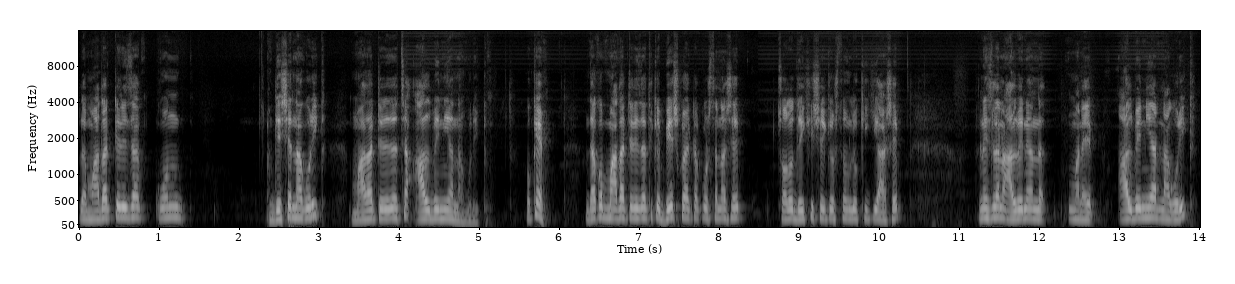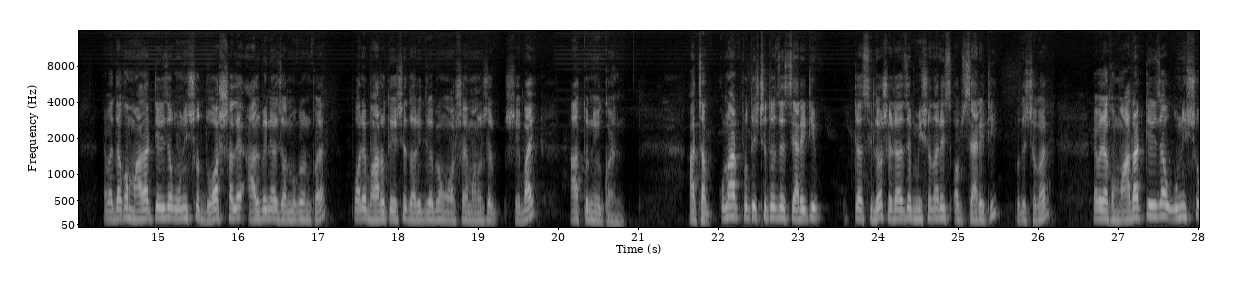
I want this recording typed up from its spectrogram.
তাহলে মাদার টেরিসা কোন দেশের নাগরিক? মাদার টেরিসা হচ্ছে আলবেনিয়া নাগরিক। ওকে? দেখো, মাদার টেরিসা থেকে বেশ কয়েকটা কোশ্চেন আসে। চলো দেখি সেই কোশ্চেনগুলো কী কী আসে। তিনি ছিলেন আলবেনিয়ান মানে আলবেনিয়ার নাগরিক। এবার দেখো মাদার টেরিজা উনিশশো দশ সালে আলবেনিয়ায় জন্মগ্রহণ করেন। পরে ভারতে এসে দরিদ্র এবং অসহায় মানুষের সেবায় আত্মনিয়োগ করেন। আচ্ছা ওনার প্রতিষ্ঠিত যে চ্যারিটিটা ছিল, সেটা হচ্ছে মিশনারিজ অফ চ্যারিটি প্রতিষ্ঠা করেন। এবার দেখো মাদার টেরিজা উনিশশো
